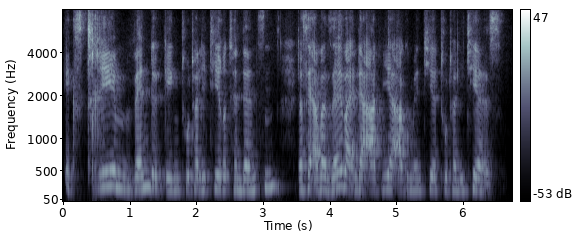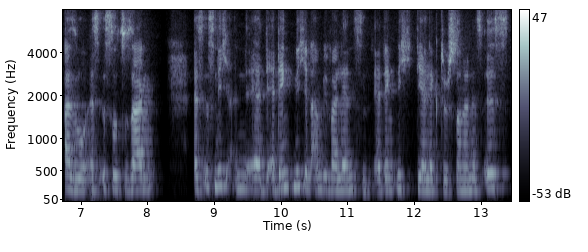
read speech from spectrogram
extrem wendet gegen totalitäre Tendenzen, dass er aber selber in der Art, wie er argumentiert, totalitär ist. Also es ist sozusagen, es ist nicht, er, er denkt nicht in Ambivalenzen, er denkt nicht dialektisch, sondern es ist,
